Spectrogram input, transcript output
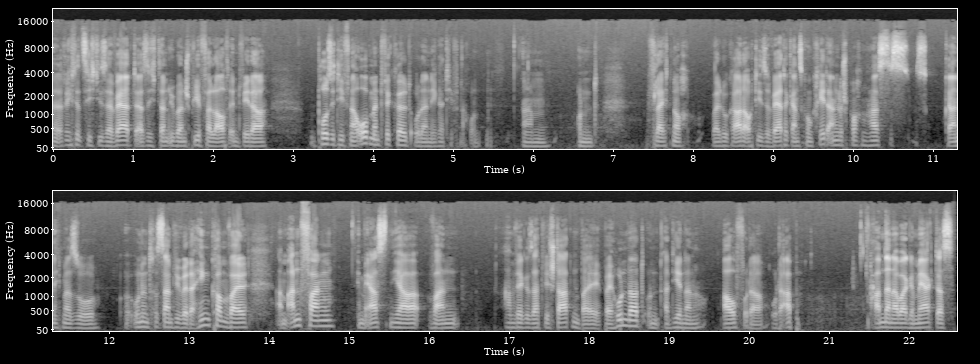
äh, richtet sich dieser Wert, der sich dann über den Spielverlauf entweder positiv nach oben entwickelt oder negativ nach unten. Ähm, und vielleicht noch, weil du gerade auch diese Werte ganz konkret angesprochen hast, das ist gar nicht mal so uninteressant, wie wir da hinkommen, weil am Anfang im ersten Jahr waren haben wir gesagt, wir starten bei, bei 100 und addieren dann auf oder, oder ab. Haben dann aber gemerkt, dass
